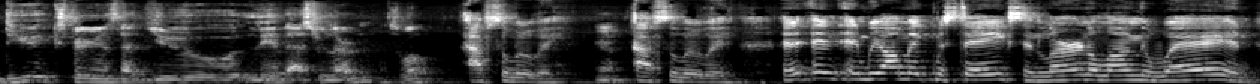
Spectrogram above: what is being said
Do you experience that you live as you learn as well? Absolutely. Yeah. Absolutely. And, and, and we all make mistakes and learn along the way. And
